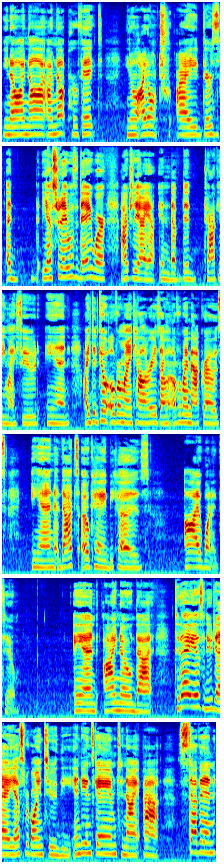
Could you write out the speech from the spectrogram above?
you know I'm not I'm not perfect. You know I don't I there's a yesterday was a day where actually I ended up did tracking my food and I did go over my calories. I went over my macros and that's okay because I wanted to. And I know that today is a new day. Yes, we're going to the Indians game tonight at 7.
